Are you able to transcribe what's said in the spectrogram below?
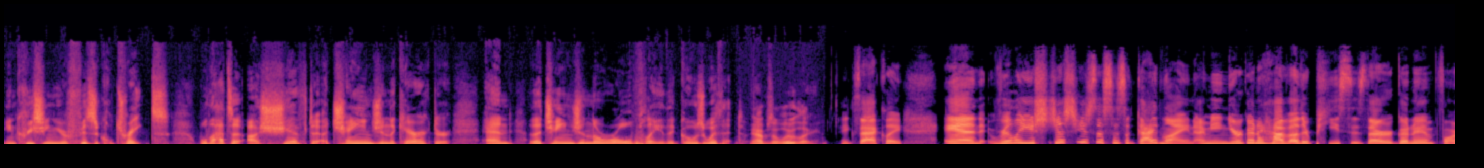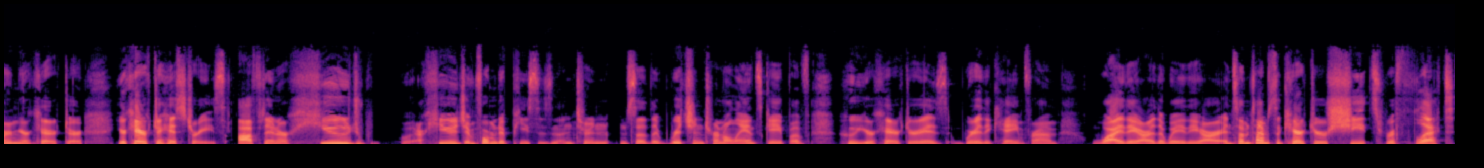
increasing your physical traits. Well, that's a, a shift, a change in the character, and the change in the role play that goes with it. Absolutely. Exactly. And really, you should just use this as a guideline. I mean, you're going to have other pieces that are going to inform your character. Your character histories often are huge are huge informative pieces in terms of the rich internal landscape of who your character is, where they came from, why they are the way they are. And sometimes the character sheets reflect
